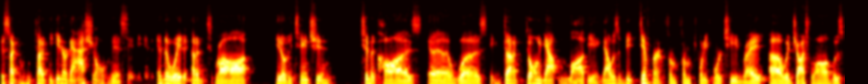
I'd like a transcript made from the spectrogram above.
aside from kind of the internationalness and the way to kind of draw, you know, attention to the cause uh, was going out and lobbying. That was a bit different from from 2014, right? Uh, when Josh Wong was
